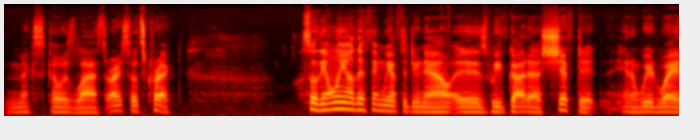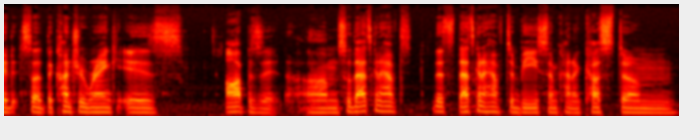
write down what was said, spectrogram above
Mexico is last. All right, so it's correct. So the only other thing we have to do now is we've got to shift it in a weird way so that the country rank is opposite. Um, so that's gonna have to this that's gonna have to be some kind of custom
